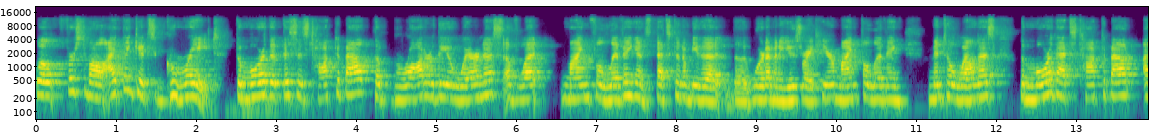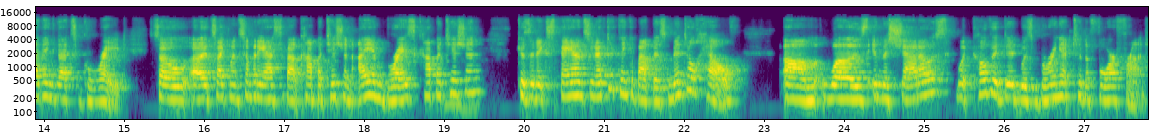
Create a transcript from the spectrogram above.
Well, first of all, I think it's great. The more that this is talked about, the broader the awareness of what mindful living is. That's going to be the, the word I'm going to use right here mindful living, mental wellness. The more that's talked about, I think that's great. So uh, it's like when somebody asks about competition, I embrace competition because it expands. You have to think about this mental health um, was in the shadows. What COVID did was bring it to the forefront.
